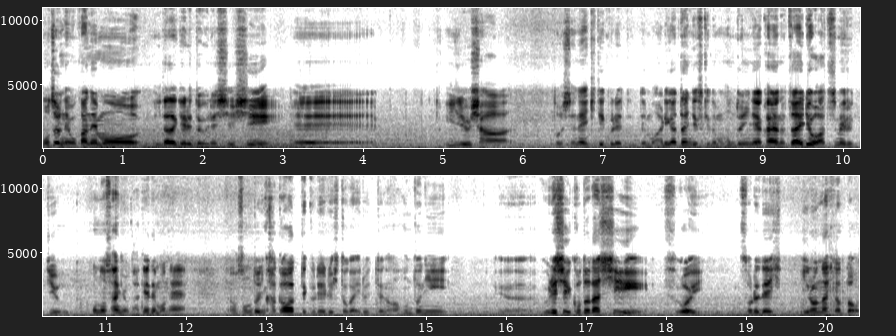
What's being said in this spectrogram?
もちろんねお金もいただけると嬉しいし、えー、移住者としてね来てくれててもありがたいんですけども本当にね茅の材料を集めるっていうこの作業だけでもね本当に関わってくれる人がいるっていうのは本当に、うん、嬉しいことだしすごいそれでいろんな人と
